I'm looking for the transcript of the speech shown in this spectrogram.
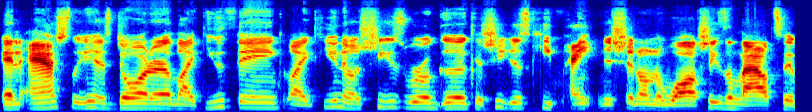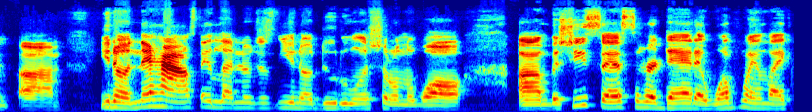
And Ashley, his daughter, like you think, like you know, she's real good because she just keep painting this shit on the wall. She's allowed to, um, you know, in their house they letting her just you know doodle and shit on the wall. Um, but she says to her dad at one point, like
